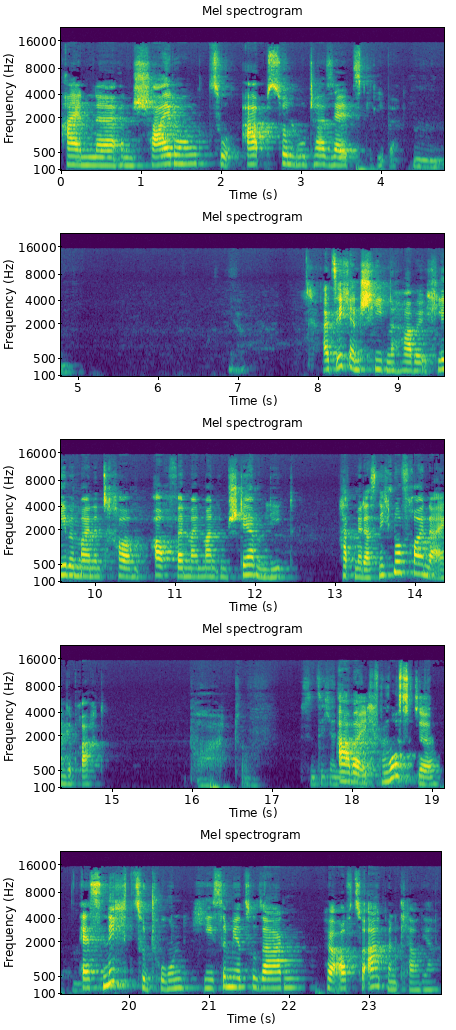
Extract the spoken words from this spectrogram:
eine Entscheidung zu absoluter Selbstliebe. Hm. Als ich entschieden habe, ich lebe meinen Traum, auch wenn mein Mann im Sterben liegt, hat mir das nicht nur Freunde eingebracht. Boah, du. Aber ich wusste, es nicht zu tun, hieße mir zu sagen, hör auf zu atmen, Claudia.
